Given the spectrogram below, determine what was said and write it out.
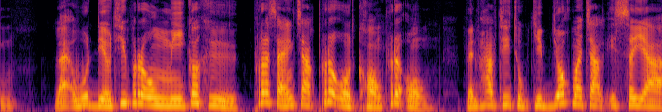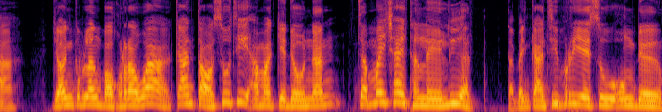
ง และอาวุธเดียวที่พระองค์มีก็คือ พระแสงจากพระโอษฐ์ของพระองค์ เป็นภาพที่ถูกหยิบยกมาจากอิสยาห์ยอนกำลังบอกเราว่าการต่อสู้ที่อามาเกโดนนั้นจะไม่ใช่ทะเลเลือด แต่เป็นการที่พระเยซูองค์เดิม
